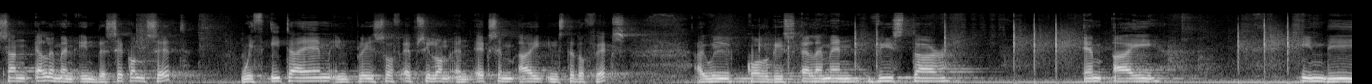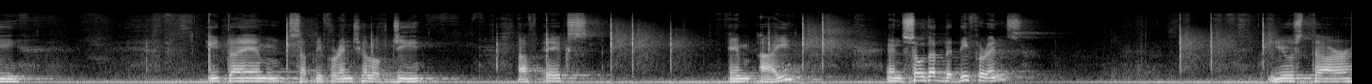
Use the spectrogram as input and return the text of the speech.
some element in the second set with eta m in place of epsilon and xmi instead of x. I will call this element v star mi in the eta m subdifferential of g of x mi and so that the difference u star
